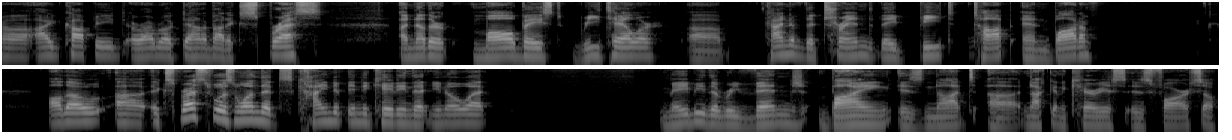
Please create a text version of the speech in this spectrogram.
Uh, I copied or I wrote down about Express another mall based retailer. Uh, kind of the trend, they beat top and bottom. Although uh, Express was one that's kind of indicating that, you know what, maybe the revenge buying is not uh, not going to carry us as far. So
